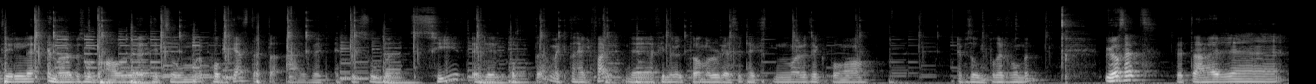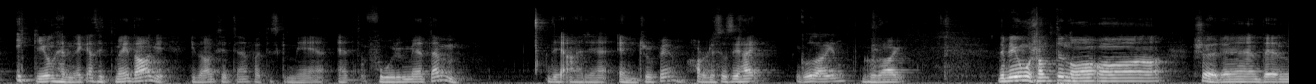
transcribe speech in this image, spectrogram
til enda en episode av Tidsom podcast. Dette er vel episode syv eller åtte, om ikke tar helt feil. Det finner du ut av når du leser teksten eller trykker på episoden på telefonen din. Uansett, dette er eh, ikke Jon Henrik jeg sitter med i dag. I dag sitter jeg faktisk med et forummedlem. Det er eh, Entropy. Har du lyst til å si hei? God dagen. God dag. Det blir jo morsomt nå å kjøre den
